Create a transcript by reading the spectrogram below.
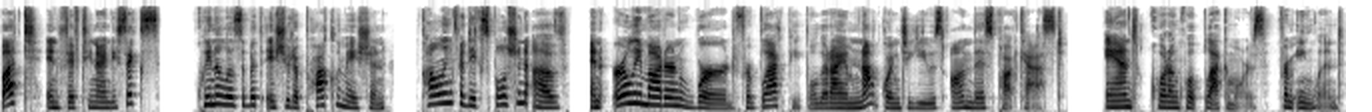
But in 1596, Queen Elizabeth issued a proclamation calling for the expulsion of an early modern word for black people that I am not going to use on this podcast and quote unquote blackamoors from England.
